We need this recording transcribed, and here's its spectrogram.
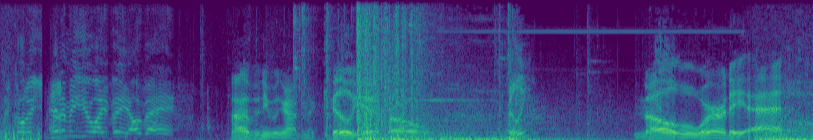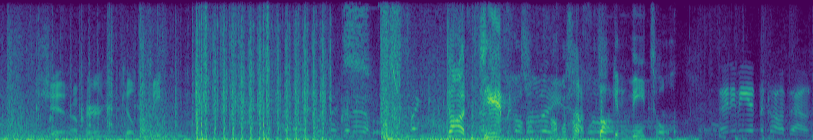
We've got an None. enemy UAV overhead. I haven't even gotten a kill yet, bro. Really? No, where are they at? Shit, up here getting killed by me. God damn it! Got the lead. I almost had a fucking overall. VTOL. Enemy at the compound.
